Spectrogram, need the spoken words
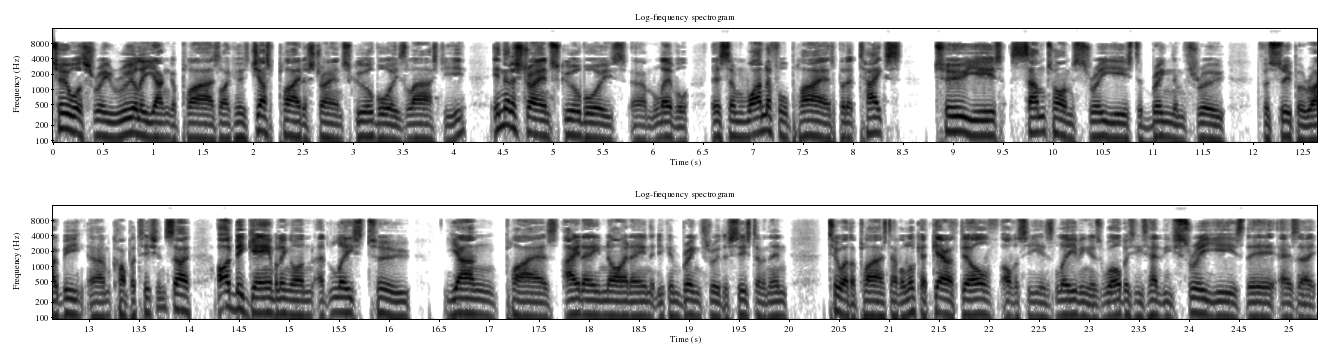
two or three really younger players, like who's just played Australian schoolboys last year. In that Australian schoolboys um, level, there's some wonderful players, but it takes two years, sometimes three years, to bring them through for Super Rugby um, competition. So, I'd be gambling on at least two young players, 18, 19, that you can bring through the system, and then two other players to have a look at. Gareth Delve obviously is leaving as well because he's had his three years there as a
